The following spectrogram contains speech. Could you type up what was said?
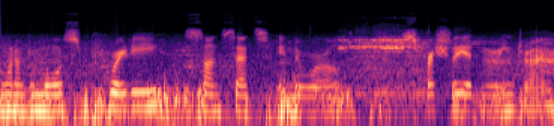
One of the most pretty sunsets in the world, especially at Marine Drive.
